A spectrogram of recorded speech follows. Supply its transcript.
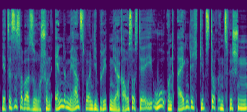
Jetzt ist es aber so, schon Ende März wollen die Briten ja raus aus der EU und eigentlich gibt's doch inzwischen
